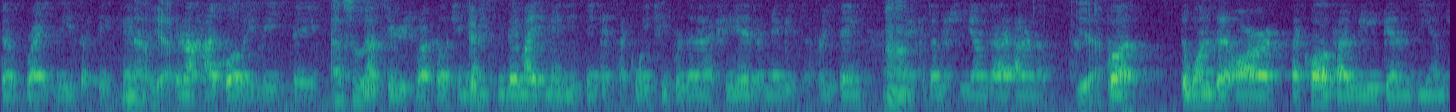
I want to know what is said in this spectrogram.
the right leads. I think. can't- No, yeah. they're not high quality leads. They Absolutely. not serious about coaching, They- and they might maybe think it's like way cheaper than it actually is, or maybe it's a free thing Uh-huh. because I'm just a young guy. I don't know. Yeah. But the ones that are like qualified, we get in the DMs,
